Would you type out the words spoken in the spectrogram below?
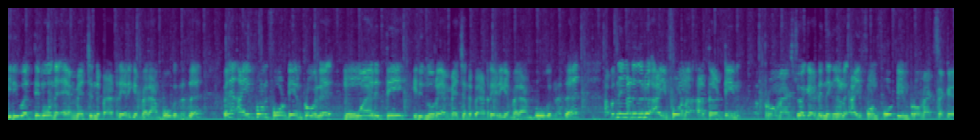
ഇരുപത്തിമൂന്ന് എം എച്ചിന്റെ ബാറ്ററി ആയിരിക്കും വരാൻ പോകുന്നത്. പിന്നെ ഐഫോൺ ഫോർട്ടീൻ പ്രോയിൽ മൂവായിരത്തി ഇരുന്നൂറ് എം എച്ചിന്റെ ബാറ്ററി ആയിരിക്കും വരാൻ പോകുന്നത്. അപ്പൊ നിങ്ങൾ ഇതൊരു ഐഫോൺ തേർട്ടീൻ പ്രോ മാക്സും ഒക്കെ ആയിട്ട് നിങ്ങൾ ഐഫോൺ ഫോർട്ടീൻ പ്രോ മാക്സ് ഒക്കെ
